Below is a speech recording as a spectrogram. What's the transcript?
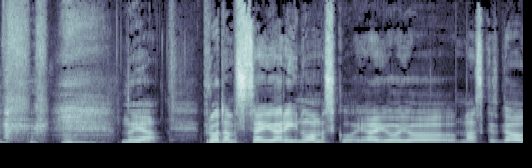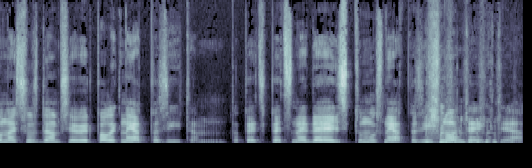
nu, jā. Protams, ceļu arī nomaskoja, jo, jo maskas galvenais uzdevums jau ir palikt neatpazīstamam. Tāpēc pēc nedēļas tu mūs neatpazīsi noteikti. Jā.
